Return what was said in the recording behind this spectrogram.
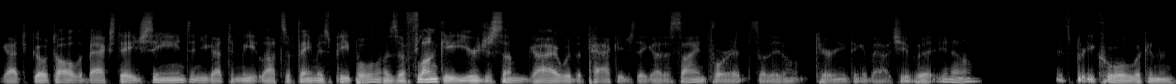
You got to go to all the backstage scenes and you got to meet lots of famous people. As a flunky, you're just some guy with a package. They got a sign for it, so they don't care anything about you. But, you know, it's pretty cool looking and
